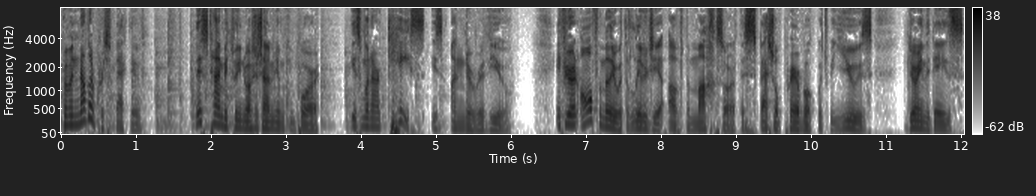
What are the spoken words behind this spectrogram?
From another perspective, this time between Rosh Hashanah and Yom Kippur is when our case is under review. If you're at all familiar with the liturgy of the Machzor, the special prayer book which we use during the days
